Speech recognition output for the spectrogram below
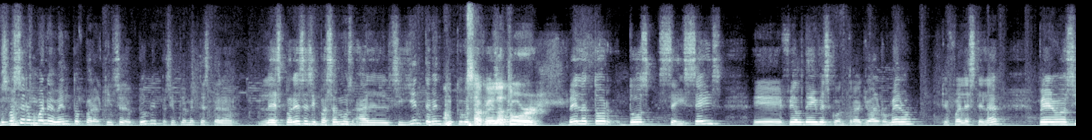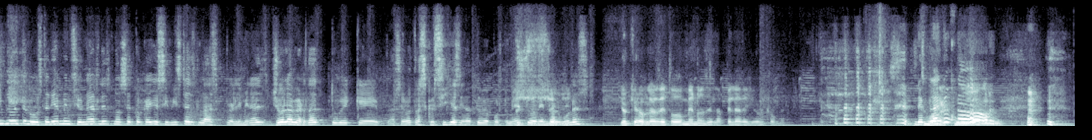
Pues va a ser un buen evento para el 15 de octubre y pues simplemente esperar. ¿Les parece si pasamos al siguiente evento que hubo este a? Bellator. Bellator 266. eh, Phil Davis contra Joel Romero, que fue el estelar. Pero simplemente me gustaría mencionarles, no sé, Tocayo, si viste las preliminares. Yo, la verdad, tuve que hacer otras cosillas y no tuve oportunidad. Estuve viendo Sí. algunas. Yo quiero hablar de todo menos de la pelea de Joel Romero. De plano, no.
